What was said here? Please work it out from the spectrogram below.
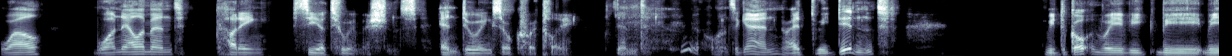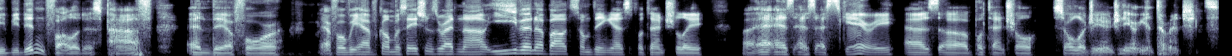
Well, one element, cutting CO2 emissions and doing so quickly. And once again, right, we didn't. We go we, we we we we didn't follow this path, and therefore therefore we have conversations right now, even about something as potentially uh, as as as scary as uh, potential solar geoengineering interventions.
